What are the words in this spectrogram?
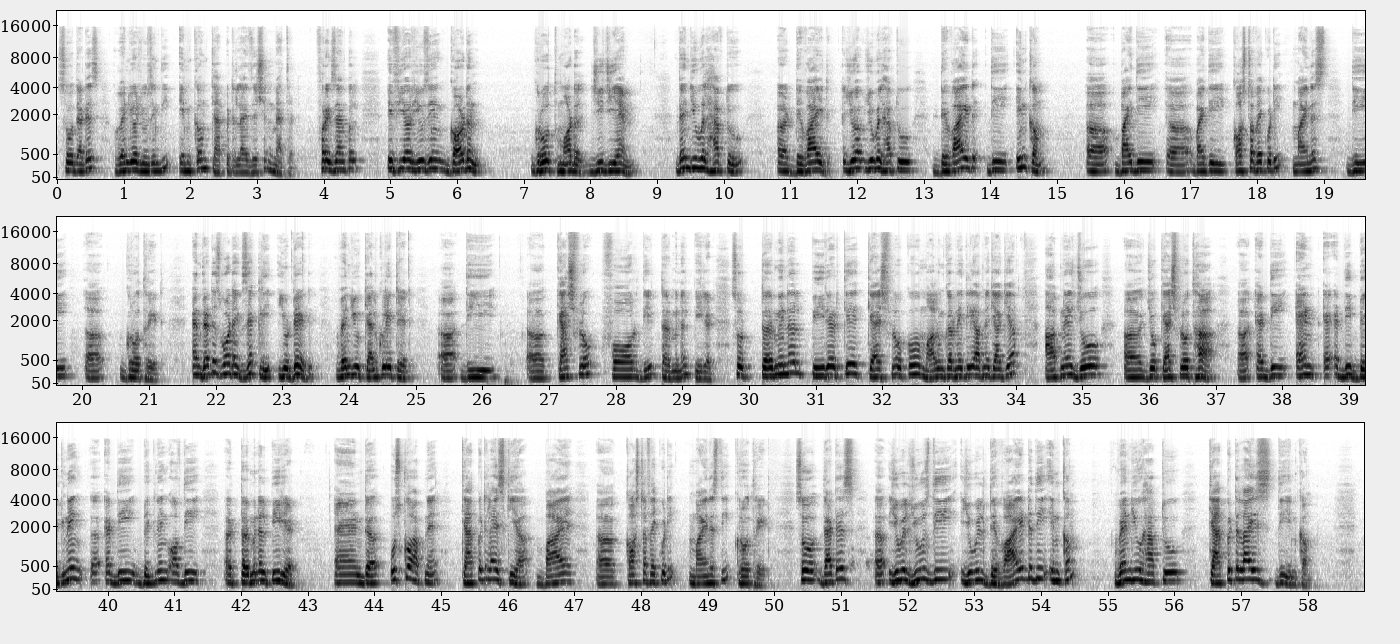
So that is when you are using the income capitalization method. For example if you are using gordon growth model ggm then you will have to uh, divide you have, you will have to divide the income uh, by the uh, by the cost of equity minus the uh, growth rate and that is what exactly you did when you calculated uh, the uh, cash flow for the terminal period so terminal period के cash flow को मालूम करने के लिए आपने क्या किया आपने जो जो कैश फ्लो था at the end at the beginning at the beginning of the terminal period and uh, उसको आपने कैपिटलाइज किया by cost of equity minus the growth rate So that is, uh, you will use the, you will divide the income when you have to capitalize the income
